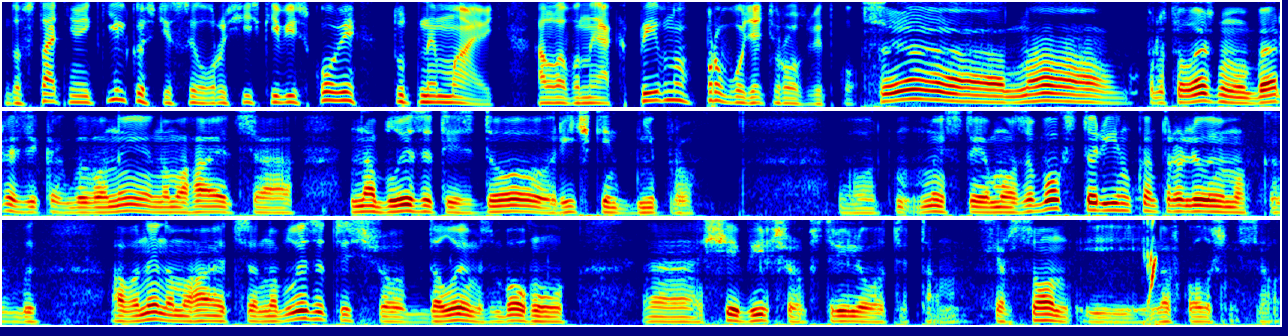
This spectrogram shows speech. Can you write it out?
Достатньої кількості сил російські військові тут не мають, але вони активно проводять розвідку. Це на протилежному березі, як би вони намагаються наблизитись до річки Дніпро. От. Ми стоїмо з обох сторін, контролюємо, би, а вони намагаються наблизитись, щоб дало їм змогу е, ще більше обстрілювати там Херсон і навколишні села.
